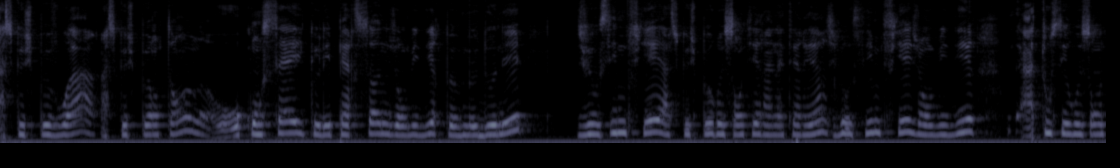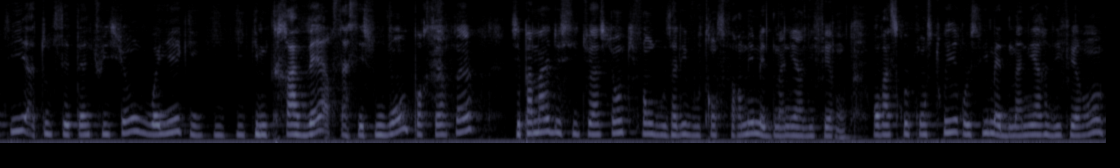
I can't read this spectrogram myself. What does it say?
à ce que je peux voir à ce que je peux entendre aux conseils que les personnes j'ai envie de dire peuvent me donner. Je vais aussi me fier à ce que je peux ressentir à l'intérieur. Je vais aussi me fier, j'ai envie de dire, à tous ces ressentis, à toute cette intuition, vous voyez, qui, qui, qui, me traverse assez souvent pour certains. J'ai pas mal de situations qui font que vous allez vous transformer, mais de manière différente. On va se reconstruire aussi, mais de manière différente.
